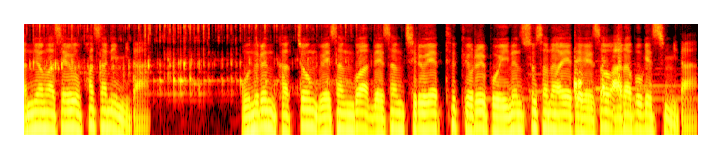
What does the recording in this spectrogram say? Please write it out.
안녕하세요 화산입니다. 오늘은 각종 외상과 내상 치료의 특효를 보이는 수선화에 대해서 알아보겠습니다.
